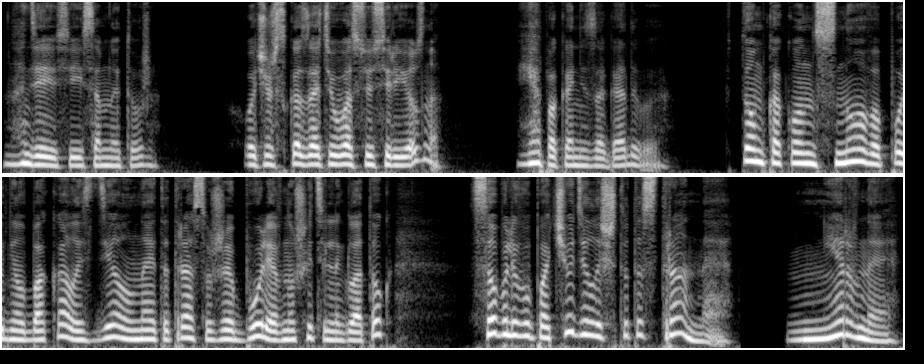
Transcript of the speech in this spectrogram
Надеюсь, ей со мной тоже. Хочешь сказать, у вас все серьезно? Я пока не загадываю. В том, как он снова поднял бокал и сделал на этот раз уже более внушительный глоток, Соболеву почудилось что-то странное, нервное,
